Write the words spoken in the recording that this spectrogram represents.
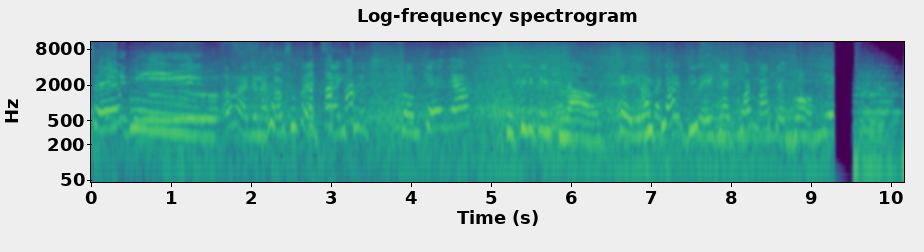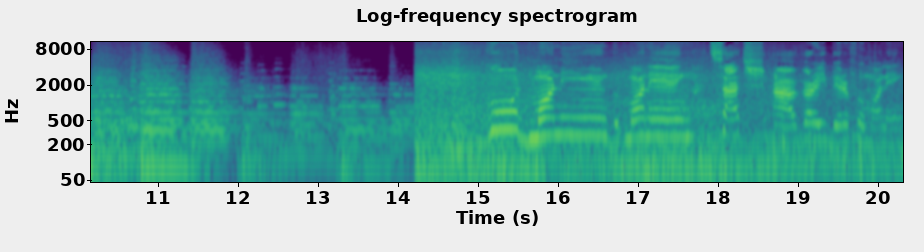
Cebu. Oh my goodness, I'm super excited. From Kenya to Philippines now. Hey, you planned this like one month ago. Yeah. Good morning, good morning. Such a very beautiful morning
